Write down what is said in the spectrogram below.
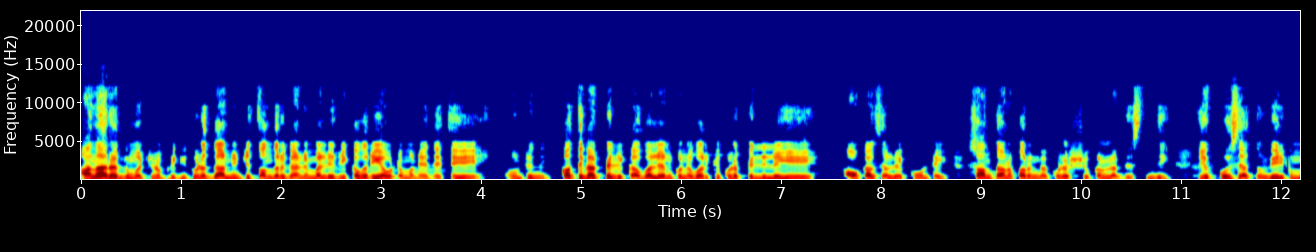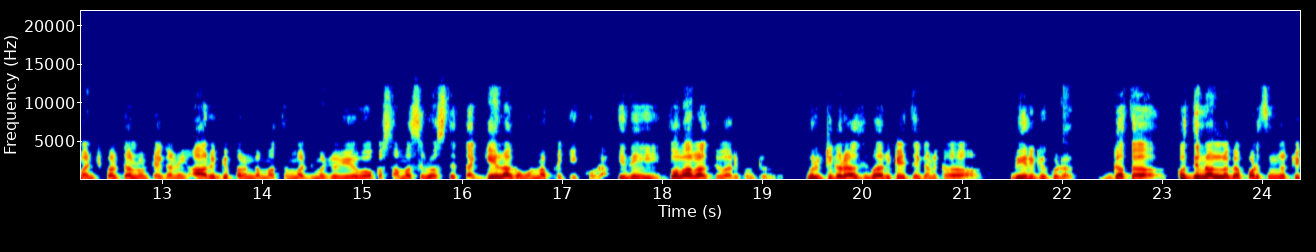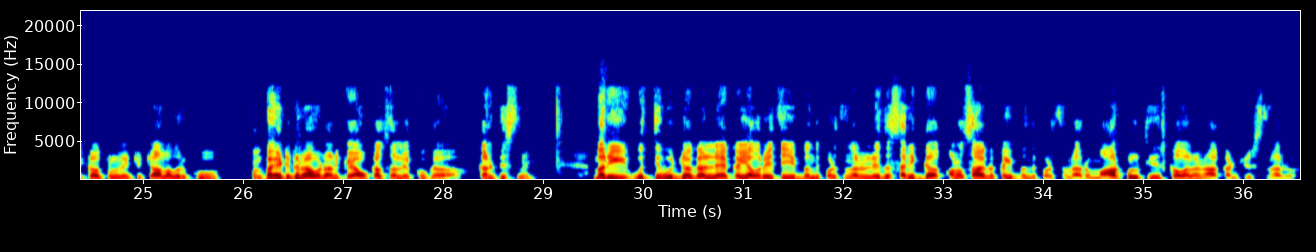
అనారోగ్యం వచ్చినప్పటికీ కూడా దాని నుంచి తొందరగానే మళ్ళీ రికవరీ అవ్వటం అనేది అయితే ఉంటుంది. కొత్తగా పెళ్ళి కావాలి అనుకున్న వారికి కూడా పెళ్ళిళ్ళయ్యే అవకాశాలు ఎక్కువ ఉంటాయి. సంతాన పరంగా కూడా సుఖం లభిస్తుంది. ఎక్కువ శాతం వీరికి మంచి ఫలితాలు ఉంటాయి గానీ ఆరోగ్యపరంగా మాత్రం మధ్య మధ్యలో ఏవో ఒక సమస్యలు వస్తే తగ్గేలాగా ఉన్నప్పటికీ కూడా ఇది తులారాశి వారికి ఉంటుంది. వృశ్చిక రాశి అయితే గనుక వీరికి కూడా గత కొద్ది నెలలుగా పడుతున్న చికాకుల నుంచి చాలా వరకు బయటకు రావడానికి అవకాశాలు ఎక్కువగా కనిపిస్తున్నాయి. మరి వృత్తి ఉద్యోగాలు లేక ఎవరైతే ఇబ్బంది పడుతున్నారో లేదా సరిగ్గా కొనసాగక ఇబ్బంది పడుతున్నారో, మార్పులు తీసుకోవాలని ఆకాంక్షిస్తున్నారు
